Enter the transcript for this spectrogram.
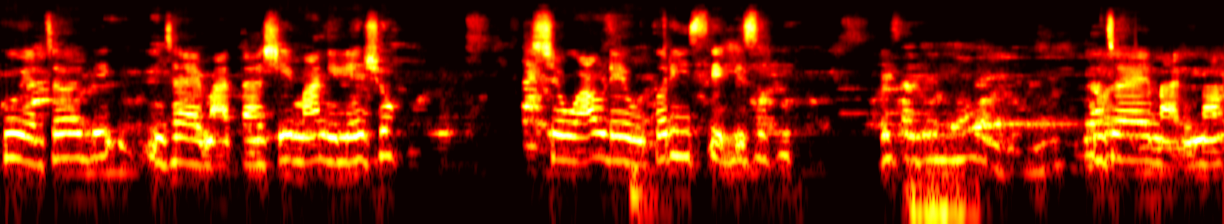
કુવેર જવા દઈ જય માતાશ્રી માની લેશો શું આવડે એવું કરીશ બીજું. જય મારી માં.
